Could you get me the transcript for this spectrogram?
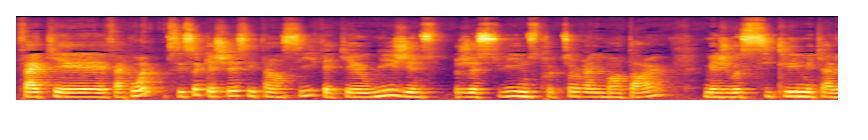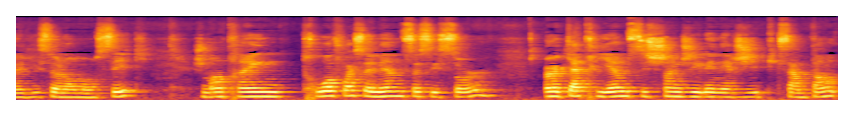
Fait que, fait que ouais, c'est ça que je fais ces temps-ci. Fait que oui, je suis une structure alimentaire, mais je vais cycler mes calories selon mon cycle. Je m'entraîne trois fois semaine, ça c'est sûr. Un quatrième si je sens que j'ai l'énergie puis que ça me tente.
